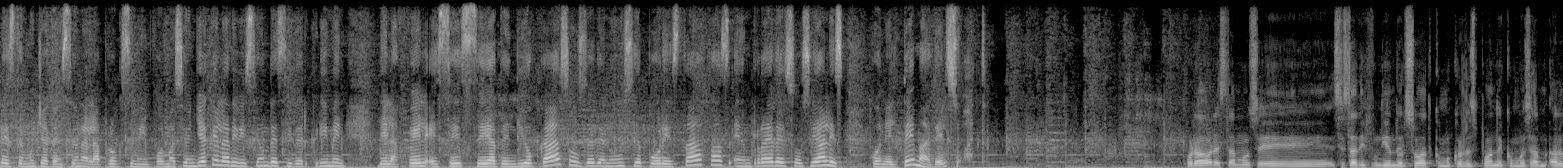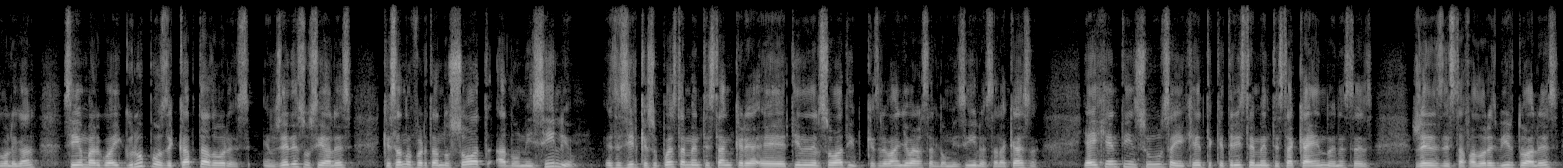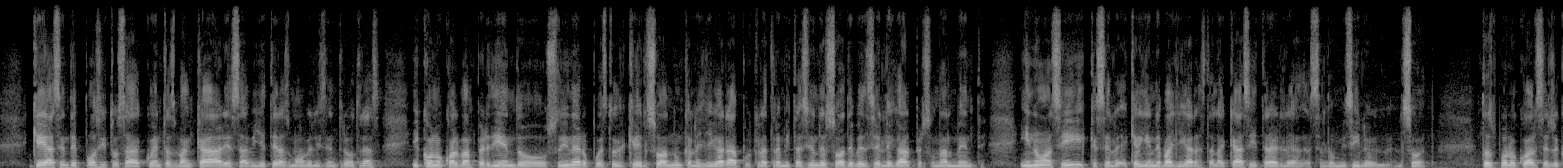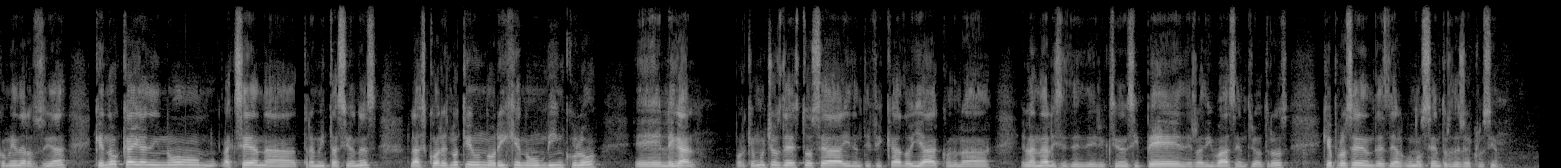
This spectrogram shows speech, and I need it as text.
Preste mucha atención a la próxima información, ya que la División de Cibercrimen de la FEL-SC atendió casos de denuncia por estafas en redes sociales con el tema del SWAT. Por ahora estamos, eh, se está difundiendo el SWAT como corresponde, como es algo legal. Sin embargo, hay grupos de captadores en redes sociales que están ofertando SWAT a domicilio. Es decir, que supuestamente eh, tienen el SWAT y que se le van a llevar hasta el domicilio, hasta la casa. Y hay gente insulsa y gente que tristemente está cayendo en estas redes de estafadores virtuales que hacen depósitos a cuentas bancarias, a billeteras móviles, entre otras, y con lo cual van perdiendo su dinero, puesto que el SOAT nunca les llegará, porque la tramitación del SOAT debe ser legal personalmente, y no así que, que alguien le va a llegar hasta la casa y traerle hasta el domicilio el, el SOAT. Entonces, por lo cual se recomienda a la sociedad que no caigan y no accedan a tramitaciones las cuales no tienen un origen o un vínculo eh, legal, porque muchos de estos se ha identificado ya con el análisis de direcciones IP, de radio base, entre otros, que proceden desde algunos centros de reclusión.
